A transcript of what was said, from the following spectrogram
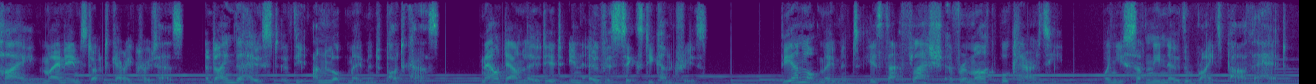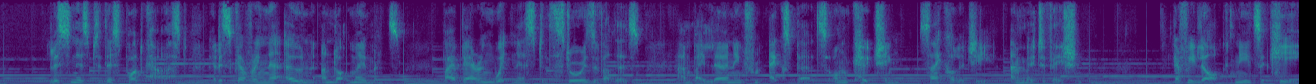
Hi, my name's Dr. Gary Crotaz, and I'm the host of the Unlock Moment podcast, now downloaded in over 60 countries. The Unlock Moment is that flash of remarkable clarity when you suddenly know the right path ahead. Listeners to this podcast are discovering their own unlock moments by bearing witness to the stories of others and by learning from experts on coaching, psychology, and motivation. Every lock needs a key,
